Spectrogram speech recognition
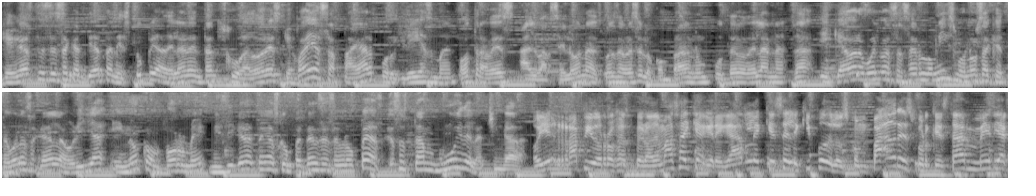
que gastes esa cantidad tan estúpida de lana en tantos jugadores, que vayas a pagar por Griezmann otra vez al Barcelona después de haberse lo comprado en un putero de lana, o sea, y que ahora vuelvas a hacer lo mismo, ¿no? O sea, que te vuelvas a quedar en la orilla y no conforme, ni siquiera tengas competencias europeas. Eso está muy de la chingada. Oye, rápido, Rojas, pero además hay que agregarle que es el equipo de los compadres, porque está media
